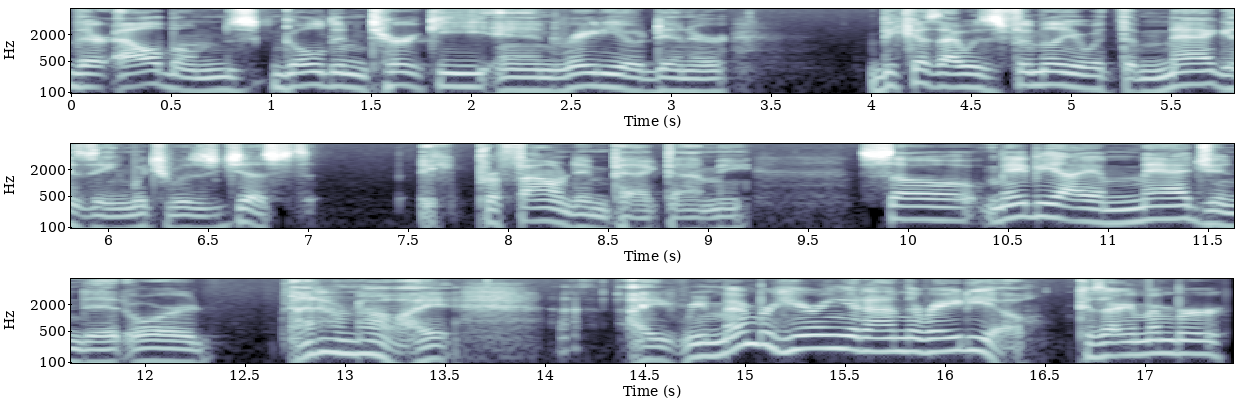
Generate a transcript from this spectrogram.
their albums, Golden Turkey and Radio Dinner, because I was familiar with the magazine, which was just a profound impact on me. So maybe I imagined it, or I don't know. I I remember hearing it on the radio because I remember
